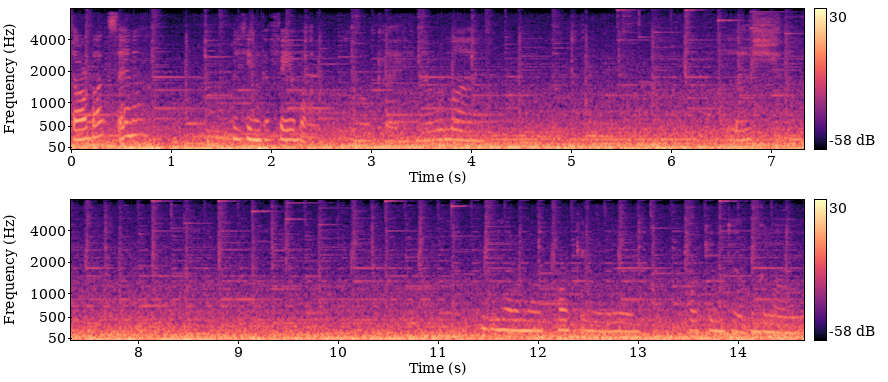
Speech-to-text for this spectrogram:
Starbucks, Anna? using the favor. Okay, never mind. Lush. We got a more parking over there. Parking to Bengaluru.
